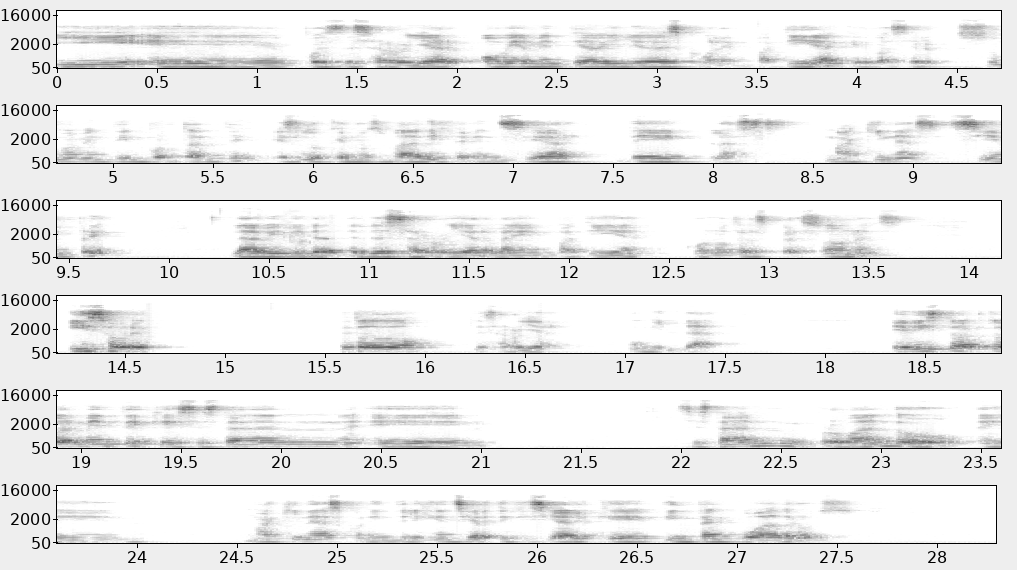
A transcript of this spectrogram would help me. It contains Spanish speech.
y eh, pues desarrollar obviamente habilidades como la empatía, que va a ser sumamente importante, es lo que nos va a diferenciar de las máquinas siempre, la habilidad de desarrollar la empatía con otras personas y sobre todo desarrollar humildad. He visto actualmente que se están, eh, se están probando eh, máquinas con inteligencia artificial que pintan cuadros,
